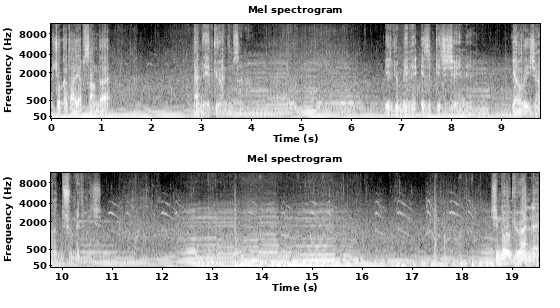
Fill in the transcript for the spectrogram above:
birçok hata yapsan da ben de hep güvendim sana. Bir gün beni ezip geçeceğini, yaralayacağını düşünmedim hiç. Şimdi o güvenle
